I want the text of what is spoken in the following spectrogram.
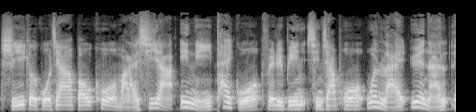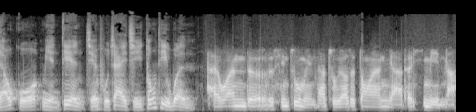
十一个国家包括马来西亚、印尼、泰国、菲律宾、新加坡、汶莱、越南、辽国、缅甸、柬埔寨及东帝汶。台湾的新住住民，他主要是东南亚的移民呐。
